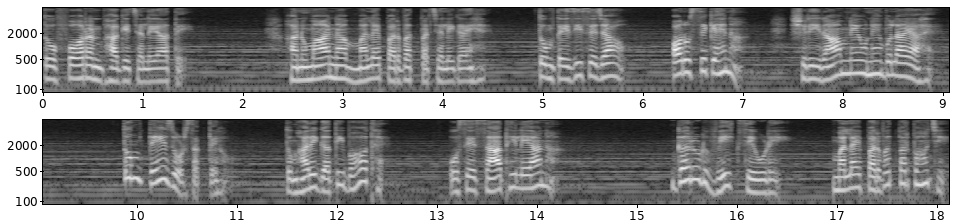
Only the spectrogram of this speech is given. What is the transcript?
तो फ़ौरन भागे चले आते। हनुमान अब मलय पर्वत पर चले गए हैं। तुम तेज़ी से जाओ और उससे कहना श्री राम ने उन्हें बुलाया है। तुम तेज उड़ सकते हो। तुम्हारी गति बहुत है। उसे साथ ही ले आना। गरुड़ वेग से उड़े, मलय पर्वत पर पहुँचे।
